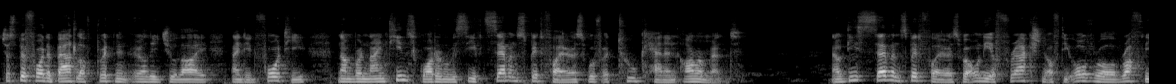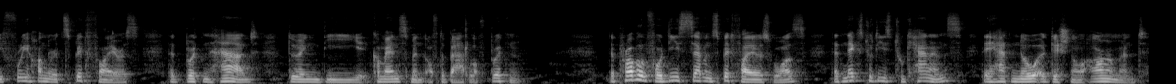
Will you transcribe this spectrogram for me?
just before the Battle of Britain in early July 1940, No. 19 Squadron received seven Spitfires with a two-cannon armament. Now these seven Spitfires were only a fraction of the overall roughly 300 Spitfires that Britain had during the commencement of the Battle of Britain. The problem for these seven Spitfires was that next to these two cannons, they had no additional armament.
